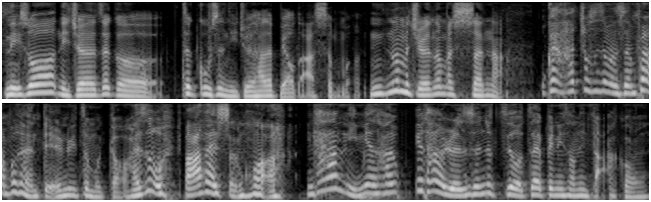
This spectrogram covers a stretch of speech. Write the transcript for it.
你说你觉得这个这故事，你觉得他在表达什么？你那么觉得那么深啊？我看他就是这么深，不然不可能点阅率这么高。还是我把他太神话了？你看他里面他，因为他的人生就只有在便利商店打工，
